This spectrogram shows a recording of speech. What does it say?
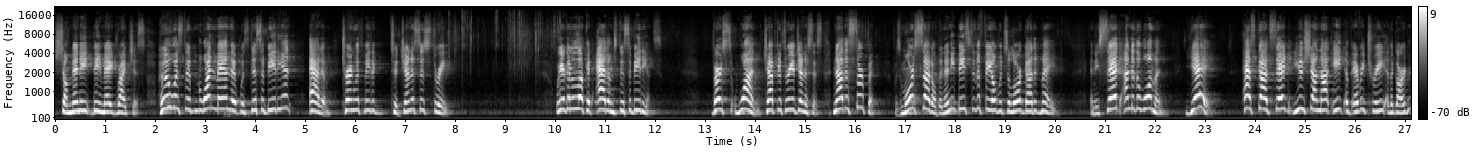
shall many be made righteous. Who was the one man that was disobedient? Adam. Turn with me to, to Genesis 3. We are going to look at Adam's disobedience. Verse 1, chapter 3 of Genesis. Now the serpent was more subtle than any beast of the field which the Lord God had made. And he said unto the woman, Yea, has God said, You shall not eat of every tree of the garden?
